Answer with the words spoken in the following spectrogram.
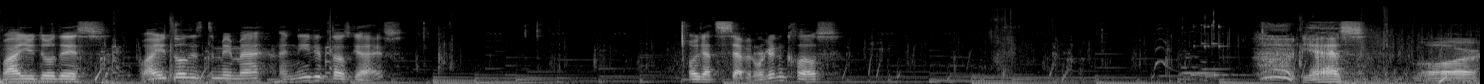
Why you do this? Why you do this to me, man? I needed those guys. Oh, we got seven. We're getting close. yes! More.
